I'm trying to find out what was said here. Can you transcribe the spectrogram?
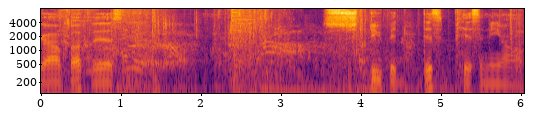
God, fuck this. Stupid. This is pissing me off.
